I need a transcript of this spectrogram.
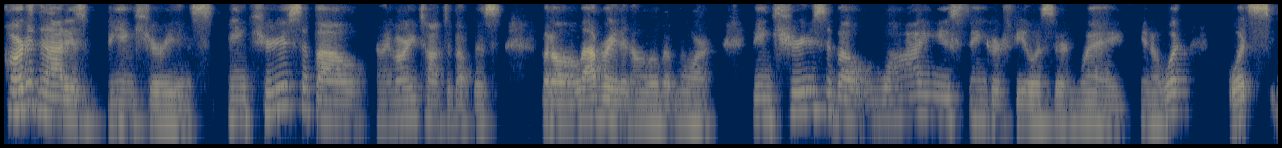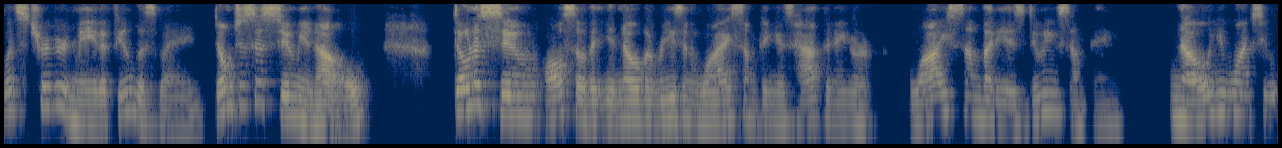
Part of that is being curious, being curious about, and I've already talked about this, but I'll elaborate it a little bit more. Being curious about why you think or feel a certain way. You know, what what's what's triggered me to feel this way? Don't just assume you know. Don't assume also that you know the reason why something is happening or why somebody is doing something. No you want to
